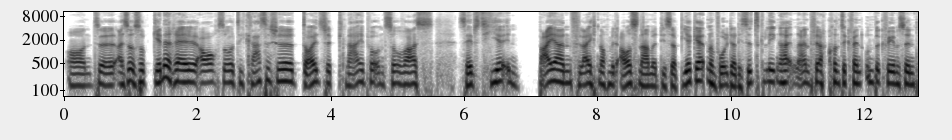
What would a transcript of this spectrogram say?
Und äh, also so generell auch so die klassische deutsche Kneipe und sowas, selbst hier in Bayern vielleicht noch mit Ausnahme dieser Biergärten, obwohl da die Sitzgelegenheiten einfach konsequent unbequem sind.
